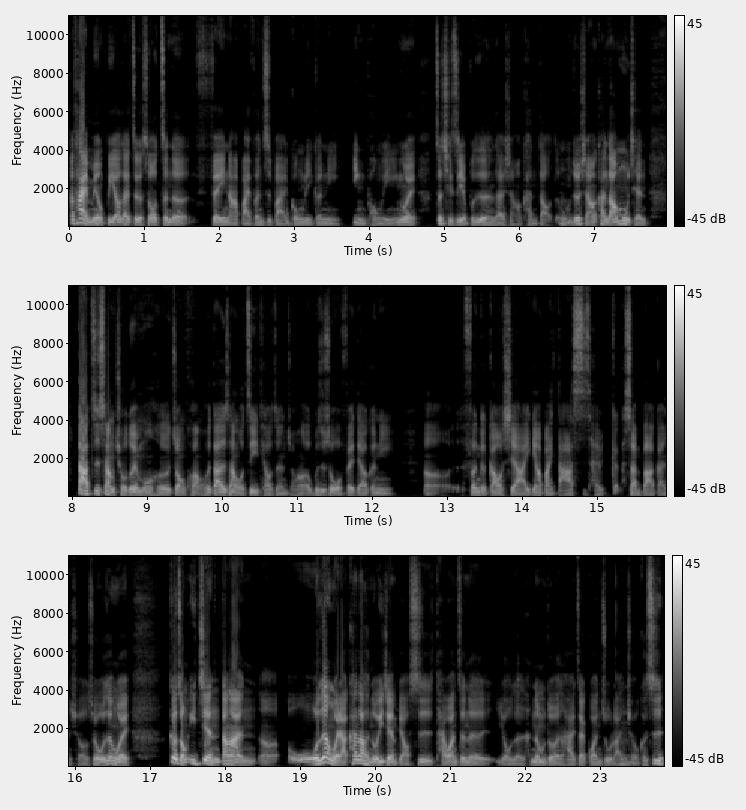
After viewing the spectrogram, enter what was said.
那他也没有必要在这个时候真的非拿百分之百功力跟你硬碰硬，因为这其实也不是热身赛想要看到的。我们就想要看到目前大致上球队磨合的状况，或大致上我自己调整的状况，而不是说我非得要跟你呃分个高下，一定要把你打死才善罢甘休。所以我认为各种意见，当然呃，我认为啦，看到很多意见表示台湾真的有人那么多人还在关注篮球，可是。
